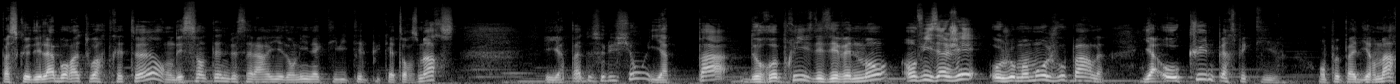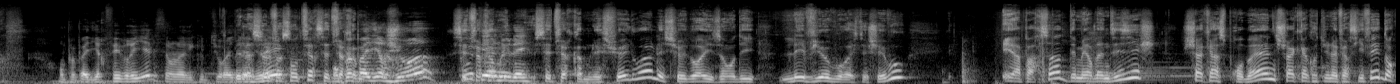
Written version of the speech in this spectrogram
Parce que des laboratoires traiteurs ont des centaines de salariés dans l'inactivité depuis 14 mars. Il n'y a pas de solution. Pas de reprise des événements envisagés au moment où je vous parle. Il n'y a aucune perspective. On ne peut pas dire mars, on ne peut pas dire février, le salon de l'agriculture été Mais la seule façon de faire, c'est de On ne faire peut comme... pas dire juin, C'est de, faire est comme les- c'est de faire comme les Suédois. Les Suédois, ils ont dit les vieux, vous restez chez vous. Et à part ça, des merdenzizisch. Chacun se promène, chacun continue à faire ce qu'il fait. Donc,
